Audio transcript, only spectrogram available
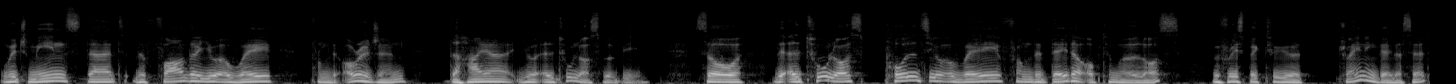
which means that the farther you're away from the origin, the higher your L2 loss will be. So the L2 loss pulls you away from the data optimal loss with respect to your training data set,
